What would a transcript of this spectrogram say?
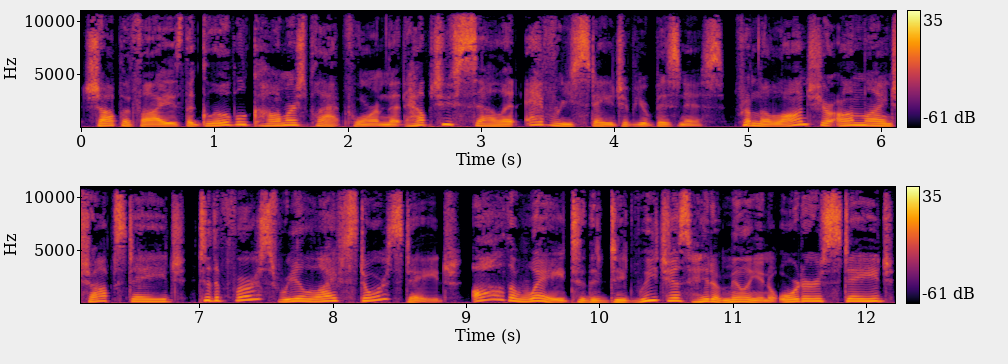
Shopify is the global commerce platform that helps you sell at every stage of your business. From the launch your online shop stage to the first real life store stage, all the way to the did we just hit a million orders stage.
